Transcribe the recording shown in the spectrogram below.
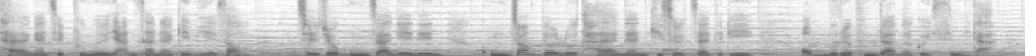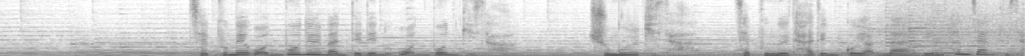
다양한 제품을 양산하기 위해서 제조 공장에는 공정별로 다양한 기술자들이 업무를 분담하고 있습니다. 제품의 원본을 만드는 원본 기사, 주물 기사, 제품을 다듬고 연마하는 현장 기사,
